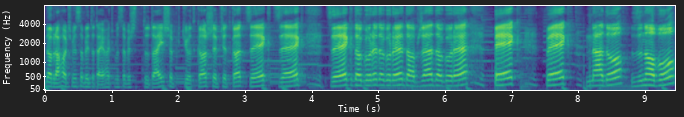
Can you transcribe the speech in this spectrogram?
Dobra, chodźmy sobie tutaj, chodźmy sobie tutaj, szybciutko, szybciutko, cyk, cyk, cyk, do góry, do góry, dobrze, do góry, pyk, pyk, na dół, znowu,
